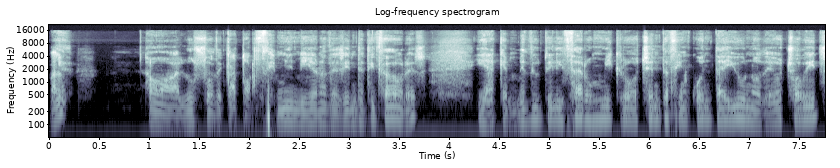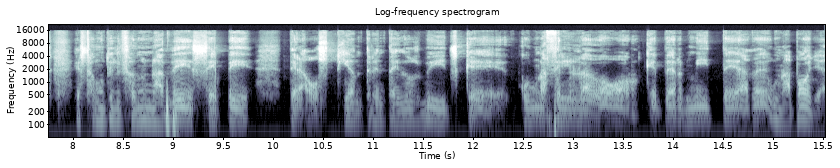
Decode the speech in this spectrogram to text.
¿vale? No al uso de 14.000 millones de sintetizadores y a que en vez de utilizar un micro 8051 de 8 bits, están utilizando una DSP de la hostia en 32 bits que con un acelerador que permite una polla.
